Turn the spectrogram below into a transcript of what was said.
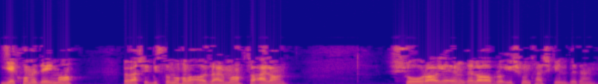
یکم دی ماه ببخشید 29 آذر ماه تا الان. شورای انقلاب رو ایشون تشکیل بدن.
